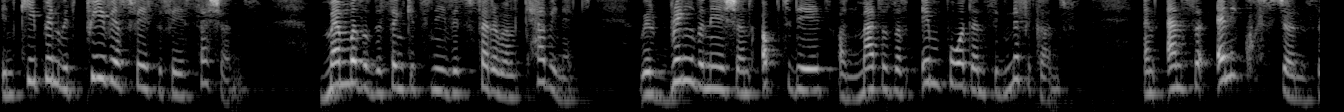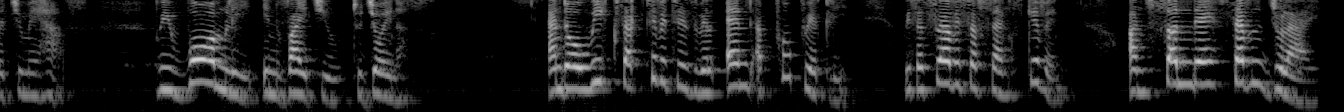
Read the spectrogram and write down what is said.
in keeping with previous face to face sessions, members of the St. Kitts Nevis Federal Cabinet will bring the nation up to date on matters of import and significance and answer any questions that you may have. We warmly invite you to join us. And our week's activities will end appropriately with a service of thanksgiving on Sunday, 7th July,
